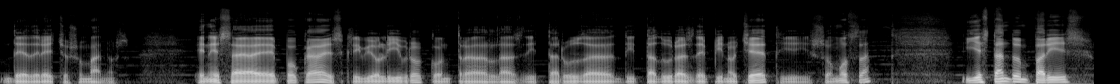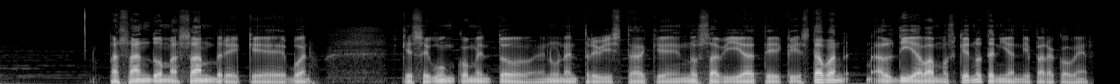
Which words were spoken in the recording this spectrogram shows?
de Derechos Humanos. En esa época escribió libros contra las dictaduras de Pinochet y Somoza, y estando en París, pasando más hambre que, bueno, que según comentó en una entrevista que no sabía que estaban al día, vamos, que no tenían ni para comer.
